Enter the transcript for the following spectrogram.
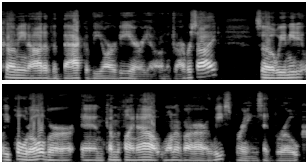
coming out of the back of the RV area on the driver's side. So we immediately pulled over, and come to find out, one of our leaf springs had broke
